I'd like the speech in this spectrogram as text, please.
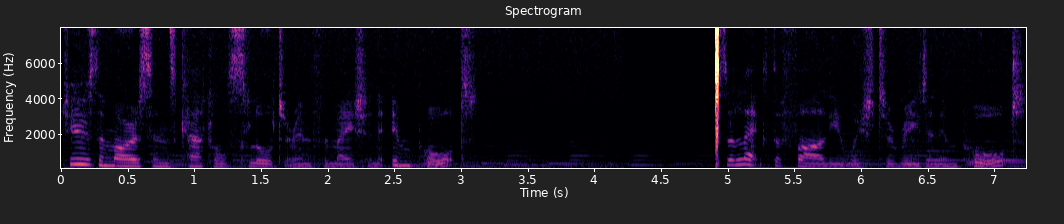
Choose the Morrisons Cattle Slaughter Information Import. Select the file you wish to read and import.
